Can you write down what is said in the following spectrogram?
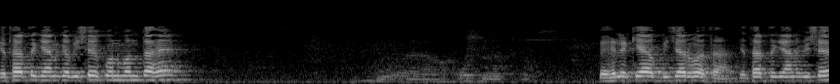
यथार्थ ज्ञान का विषय कौन बनता है उष्ण पहले क्या विचार हुआ था? यथार्थ ज्ञान विषय?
